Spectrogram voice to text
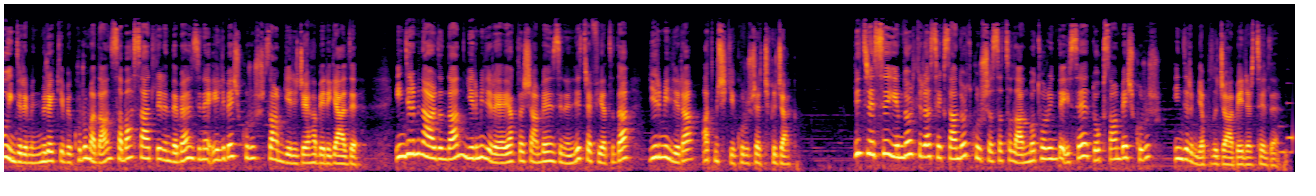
Bu indirimin mürekkebi kurumadan sabah saatlerinde benzine 55 kuruş zam geleceği haberi geldi. İndirimin ardından 20 liraya yaklaşan benzinin litre fiyatı da 20 lira 62 kuruşa çıkacak. Litresi 24 lira 84 kuruşa satılan motorinde ise 95 kuruş indirim yapılacağı belirtildi.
